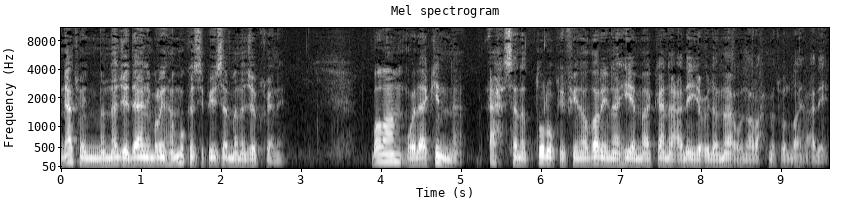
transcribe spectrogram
إن أتوا منهج داني برين هموك سبيسا منهج بخينه. بلام ولكن أحسن الطرق في نظرنا هي ما كان عليه علماؤنا رحمة الله عليه.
